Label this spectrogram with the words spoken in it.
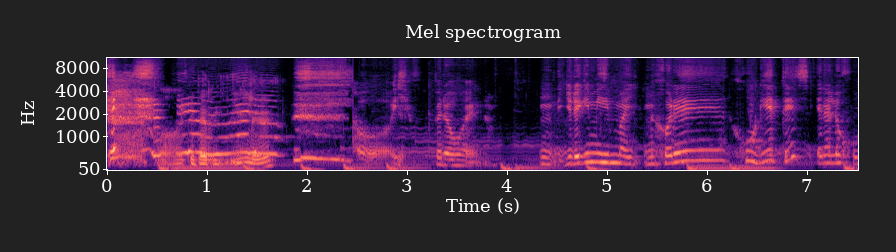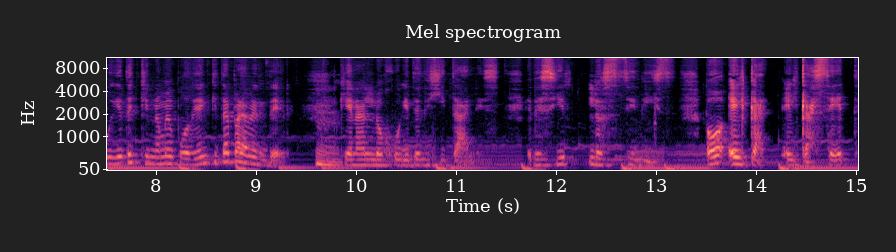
Ay, qué terrible. Ay, pero bueno. Mm, Yo creo que mis mejores juguetes eran los juguetes que no me podían quitar para vender, Mm. que eran los juguetes digitales, es decir, los CDs o el, ca- el cassette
